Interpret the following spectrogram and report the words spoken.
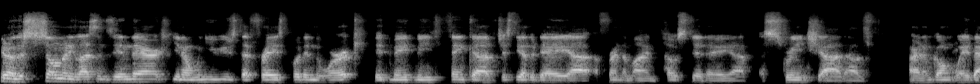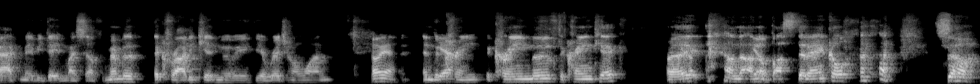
You know, there's so many lessons in there. You know, when you use the phrase put in the work, it made me think of just the other day, uh, a friend of mine posted a, uh, a screenshot of, all right, I'm going way back, maybe dating myself. Remember the, the Karate Kid movie, the original one? Oh, yeah. And the yeah. crane, the crane move, the crane kick, right? Yep. on, the, on yep. the busted ankle. so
